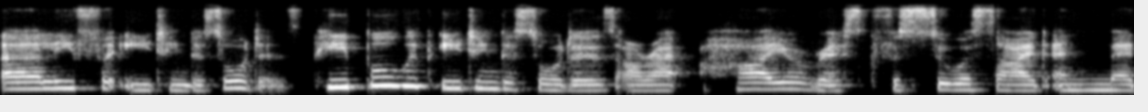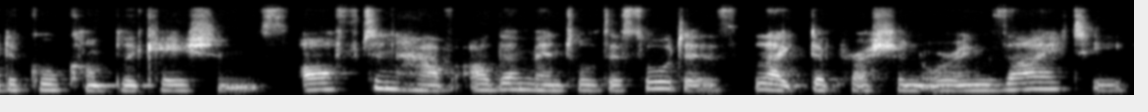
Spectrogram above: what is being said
early for eating disorders. People with eating disorders are at higher risk for suicide and medical complications, often have other mental disorders like depression or anxiety,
